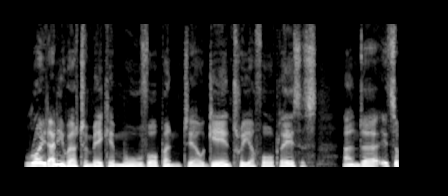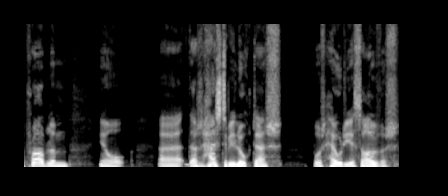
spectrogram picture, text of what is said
ride anywhere to make him move up and you know, gain three or four places. And uh, it's a problem, you know, uh, that has to be looked at. But how do you solve it?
